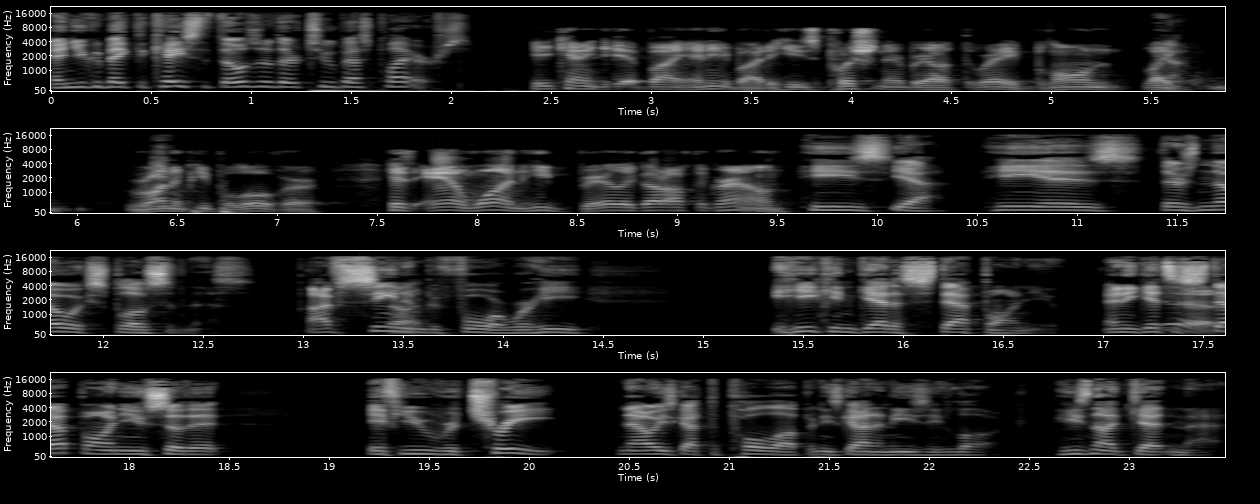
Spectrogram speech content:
And you could make the case that those are their two best players. He can't get by anybody. He's pushing everybody out the way, blowing like running people over. His and one, he barely got off the ground. He's yeah, he is. There's no explosiveness. I've seen No. him before where he he can get a step on you, and he gets a step on you so that if you retreat, now he's got the pull up and he's got an easy look. He's not getting that.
